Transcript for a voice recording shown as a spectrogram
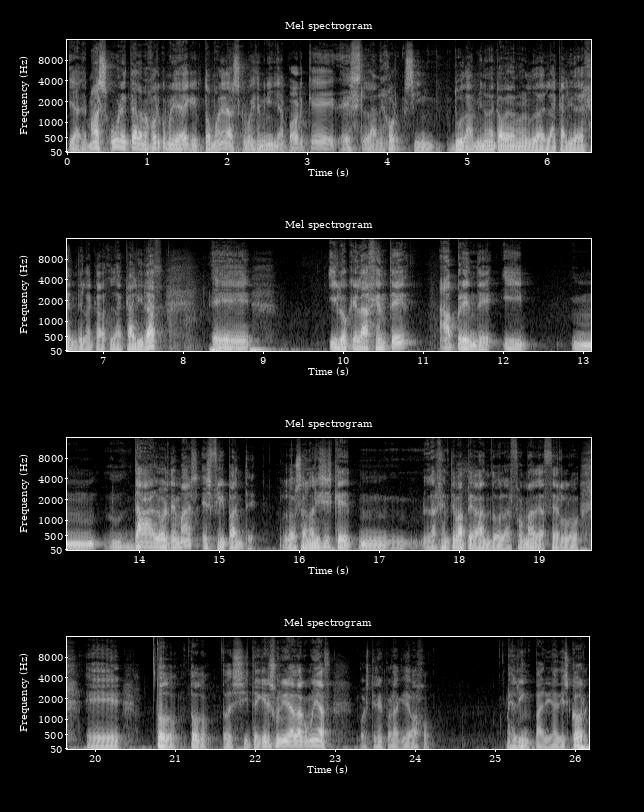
Y además, únete a la mejor comunidad de criptomonedas, como dice mi niña, porque es la mejor, sin duda. A mí no me cabe la menor duda de la calidad de gente, la, la calidad eh, y lo que la gente aprende y mm, da a los demás es flipante. Los análisis que mm, la gente va pegando, la forma de hacerlo, eh, todo, todo. Entonces, si te quieres unir a la comunidad, pues tienes por aquí abajo el link para ir a Discord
